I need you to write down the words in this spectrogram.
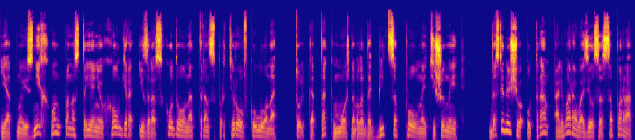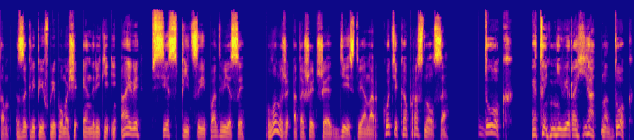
и одну из них он по настоянию Холгера израсходовал на транспортировку Лона. Только так можно было добиться полной тишины. До следующего утра Альвара возился с аппаратом, закрепив при помощи Энрики и Айви все спицы и подвесы. Лон, уже отошедший от действия наркотика, проснулся. «Док, это невероятно, док!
